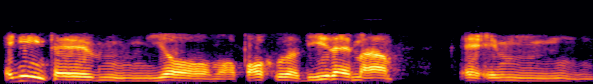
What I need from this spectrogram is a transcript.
E niente, mh, io ho poco da dire, ma eh, mh,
